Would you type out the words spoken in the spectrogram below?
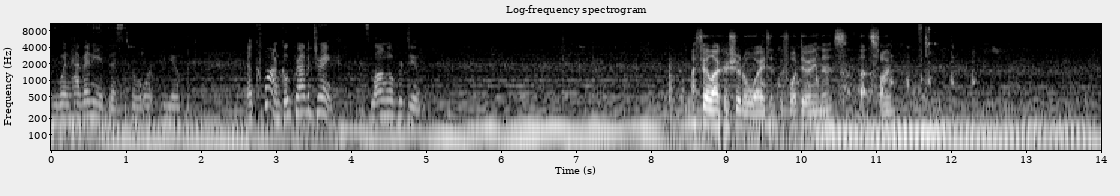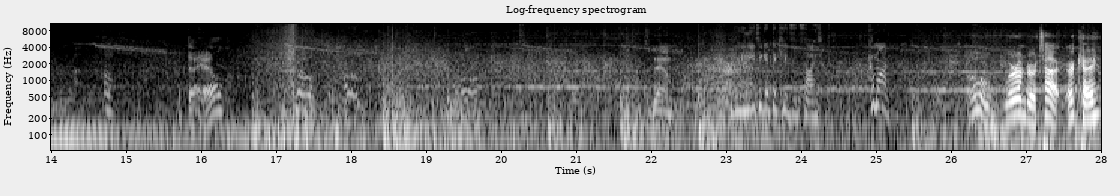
We wouldn't have any of this if it weren't for you. Now come on, go grab a drink. It's long overdue. I feel like I should have waited before doing this. That's fine. What the hell? It's them. We need to get the kids inside. Come on. Oh, we're under attack. Okay.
